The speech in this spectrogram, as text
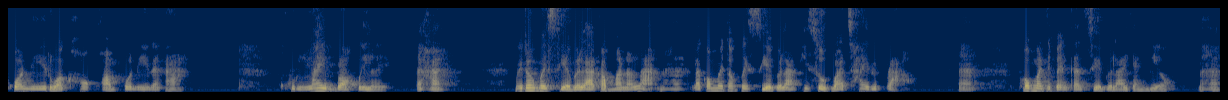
พวกนี้หรือว่าข้อความพวกนี้นะคะ คุณไล่บล็อกไปเลยนะคะ ไม่ต้องไปเสียเวลากับมันนั่นแหละนะคะแล้วก็ไม่ต้องไปเสียเวลาพิสูจน์ว่าใช่หรือเปล่านะเพราะมันจะเป็นการเสียเวลาอย่างเดียวนะคะ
